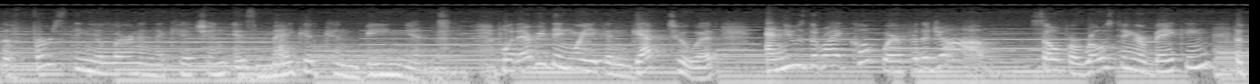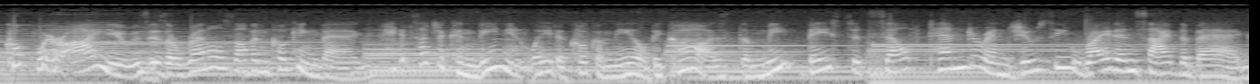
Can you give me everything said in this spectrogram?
The first thing you learn in the kitchen is make it convenient. Put everything where you can get to it and use the right cookware for the job. So for roasting or baking, the cookware I use is a Reynolds oven cooking bag. It's such a convenient way to cook a meal because the meat bastes itself tender and juicy right inside the bag.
